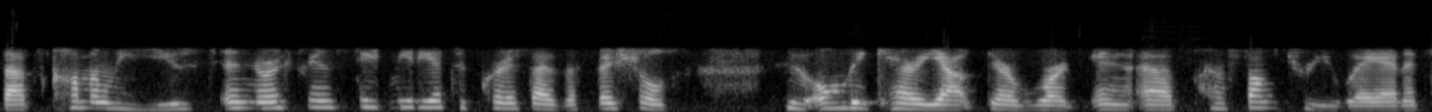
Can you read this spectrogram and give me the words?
that's commonly used in North Korean state media to criticize officials who only carry out their work in a perfunctory way, and it's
